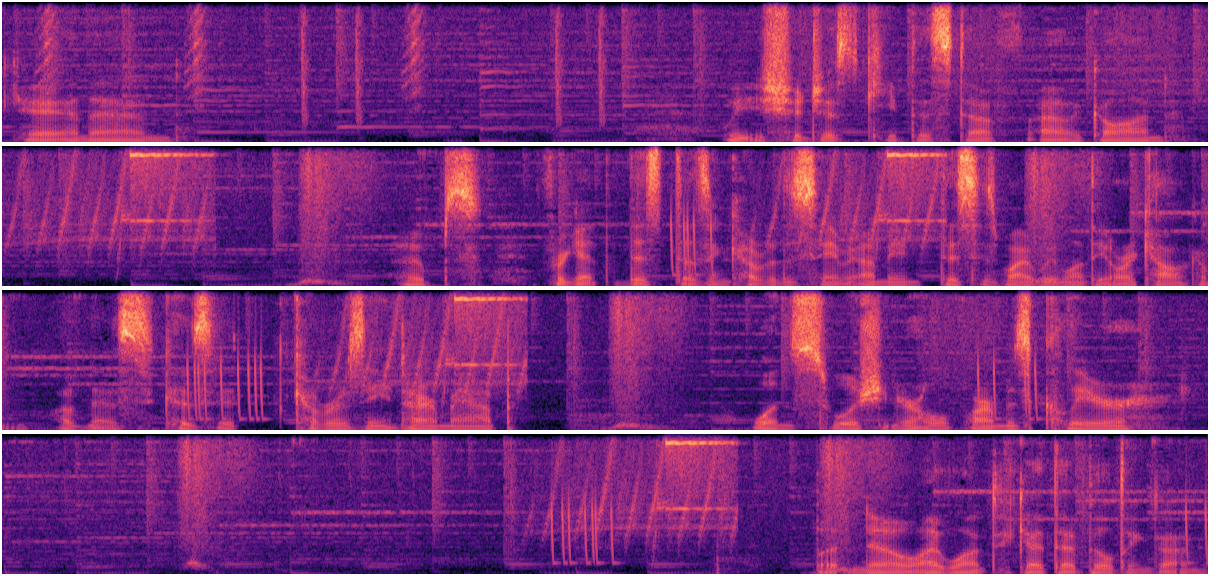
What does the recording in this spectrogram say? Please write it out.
Okay, and then we should just keep this stuff uh, gone. Oops. Forget that this doesn't cover the same. I mean, this is why we want the orichalcum of this, because it covers the entire map. One swoosh and your whole farm is clear. But no, I want to get that building done.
